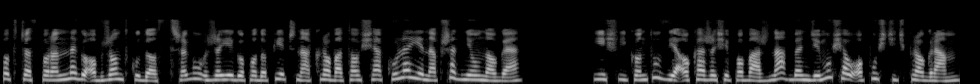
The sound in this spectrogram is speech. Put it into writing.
Podczas porannego obrządku dostrzegł, że jego podopieczna krowa Tosia kuleje na przednią nogę. Jeśli kontuzja okaże się poważna, będzie musiał opuścić program.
